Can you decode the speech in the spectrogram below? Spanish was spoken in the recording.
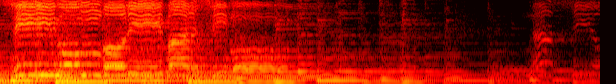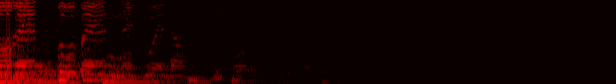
Simón Bolívar, Simón.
